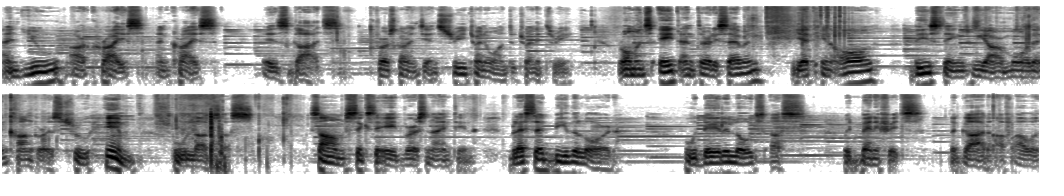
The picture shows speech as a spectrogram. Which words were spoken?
and you are Christ, and Christ is God's. 1 Corinthians 3 21 to 23. Romans 8 and 37. Yet in all these things we are more than conquerors through Him who loves us. Psalm 68, verse 19. Blessed be the Lord, who daily loads us with benefits, the God of our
